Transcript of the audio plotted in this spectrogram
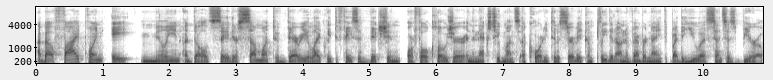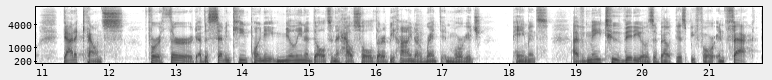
About 5.8 million adults say they're somewhat to very likely to face eviction or foreclosure in the next two months, according to the survey completed on November 9th by the U.S. Census Bureau. That accounts for a third of the 17.8 million adults in the household that are behind on rent and mortgage payments. I've made two videos about this before. In fact,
